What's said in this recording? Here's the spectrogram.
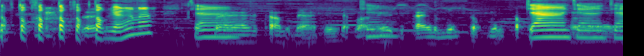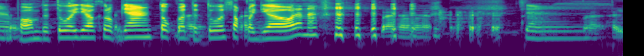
សុកទុកសុកទុកសុកទុកអញ្ចឹងណាចាបាទធម្មតាទេអ្នកបងនេះតែតែមានសុខមានសុខចាចាចាព្រមទទួលយកគ្រប់យ៉ាងទុកក៏ទទួលសុកក៏យកដែរណាបាទចាបាទហើយ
